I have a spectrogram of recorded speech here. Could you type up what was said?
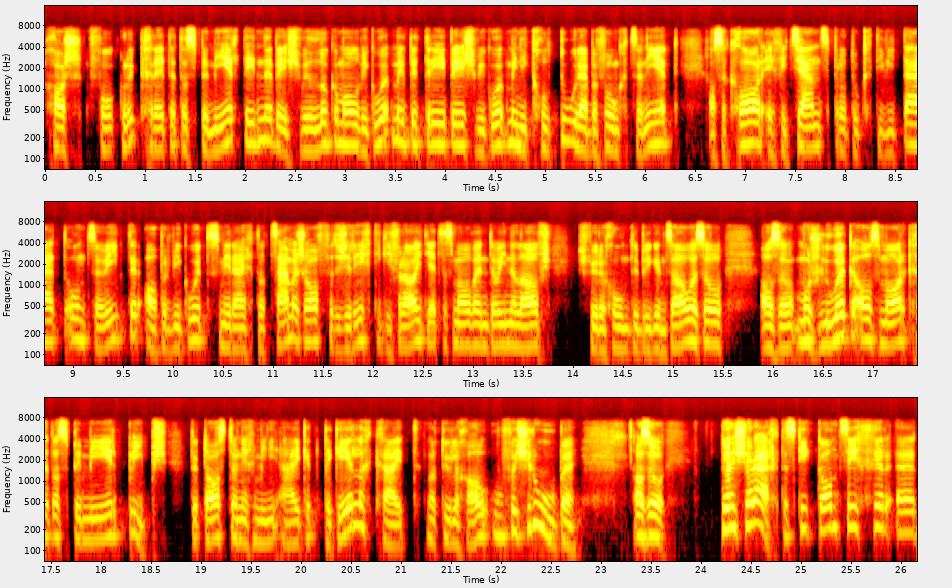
kannst von Glück reden, dass du bei mir drin bist. Weil schau mal, wie gut mein Betrieb ist, wie gut meine Kultur eben funktioniert. Also klar, Effizienz, Produktivität und so weiter. Aber wie gut dass wir eigentlich da zusammenarbeiten, das ist eine richtige Freude jedes Mal, wenn du reinlaufst. Das ist für einen Kunden übrigens auch so. Also musst du schauen als Marke, dass du bei mir bleibst. Durch das tue ich meine eigene Begehrlichkeit natürlich auch aufschrauben. Also Du hast schon recht, es gibt ganz sicher äh,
